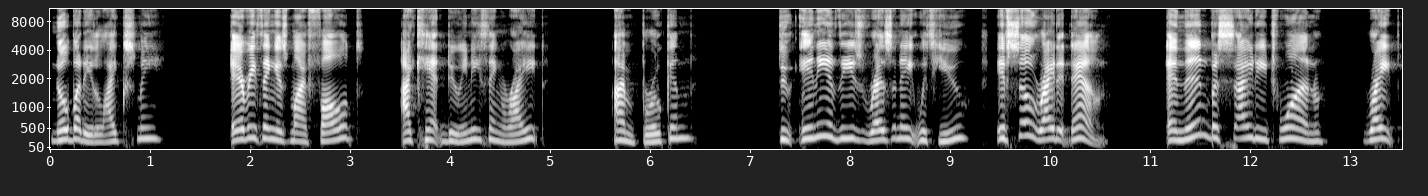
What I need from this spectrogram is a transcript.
Nobody likes me. Everything is my fault. I can't do anything right. I'm broken. Do any of these resonate with you? If so, write it down. And then beside each one, write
